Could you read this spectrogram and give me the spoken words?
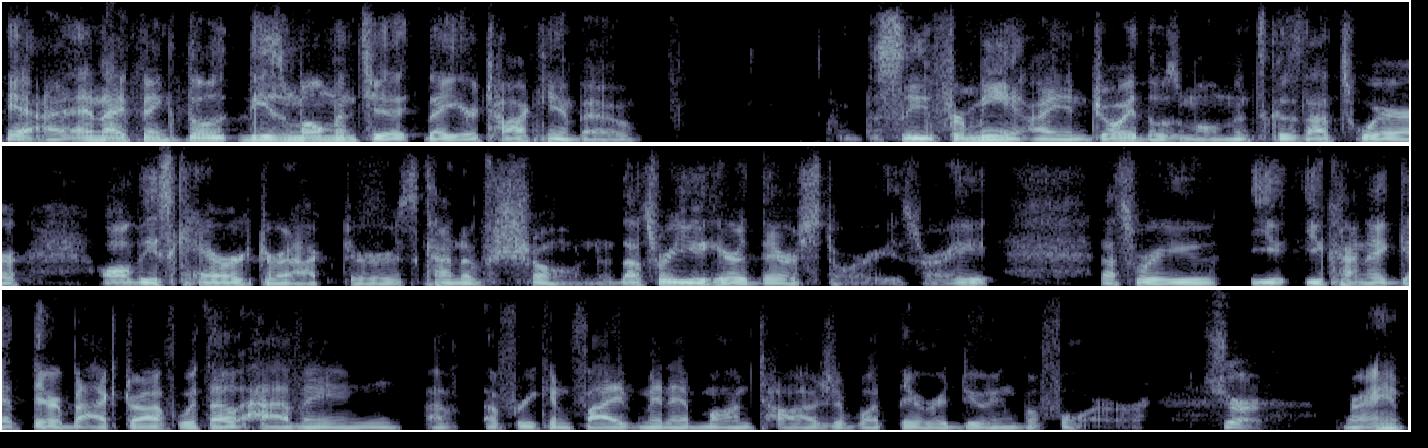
Yeah, and I think those these moments you, that you're talking about. See, for me, I enjoy those moments because that's where all these character actors kind of shown. That's where you hear their stories, right? That's where you you, you kind of get their backdrop without having a, a freaking five minute montage of what they were doing before. Sure. Right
